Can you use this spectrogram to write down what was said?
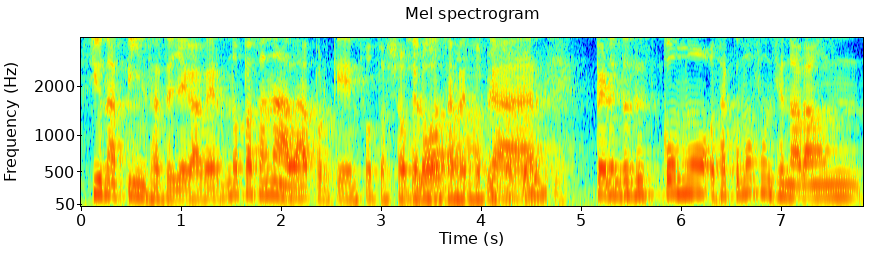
si una pinza se llega a ver, no pasa nada porque en Photoshop Se lo vas a retocar. Exactamente. Pero entonces, ¿cómo, o sea, cómo funcionaba un,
